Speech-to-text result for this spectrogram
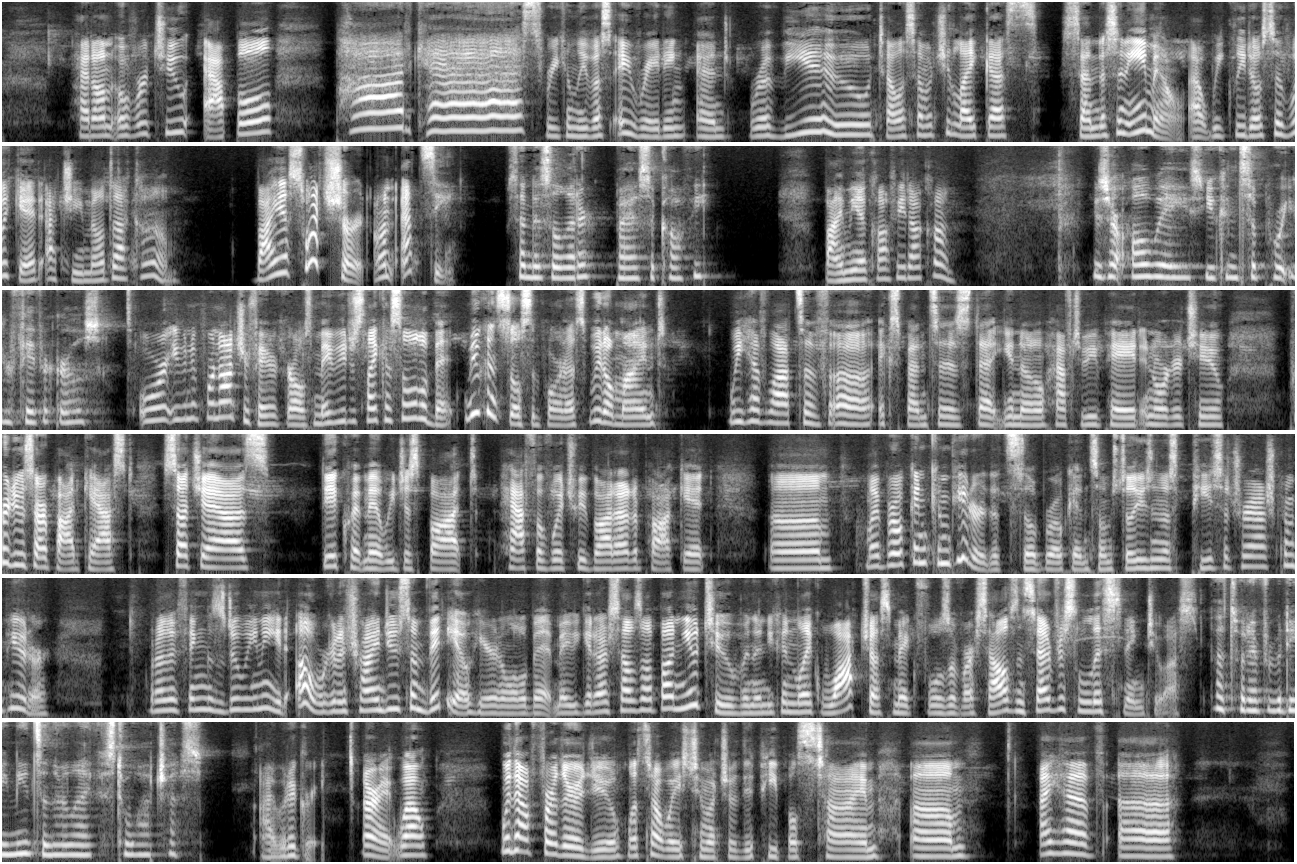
head on over to Apple Podcasts, where you can leave us a rating and review. Tell us how much you like us. Send us an email at weeklydoseofwicked at gmail.com. Buy a sweatshirt on Etsy. Send us a letter. Buy us a coffee. Buymeacoffee.com. These are all ways you can support your favorite girls. Or even if we're not your favorite girls, maybe you just like us a little bit. You can still support us. We don't mind. We have lots of uh, expenses that, you know, have to be paid in order to produce our podcast, such as the equipment we just bought, half of which we bought out of pocket. Um, my broken computer that's still broken, so I'm still using this piece of trash computer. What other things do we need? Oh, we're gonna try and do some video here in a little bit. Maybe get ourselves up on YouTube, and then you can like watch us make fools of ourselves instead of just listening to us. That's what everybody needs in their life is to watch us. I would agree. All right. Well, without further ado, let's not waste too much of the people's time. Um, I have uh,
